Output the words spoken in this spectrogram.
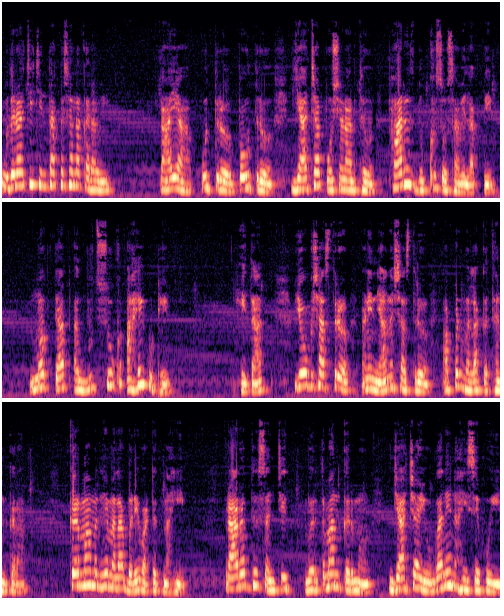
उदराची चिंता कशाला करावी? काया पुत्र पौत्र याच्या पोषणार्थ फारच दुःख सोसावे लागते. मग त्यात अद्भुत सुख आहे कुठे? हे योगशास्त्र आणि ज्ञानशास्त्र आपण मला कथन करा. कर्मामध्ये मला बरे वाटत नाही. प्रारब्ध संचित वर्तमान कर्म ज्याच्या योगाने नाहीसे होईल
